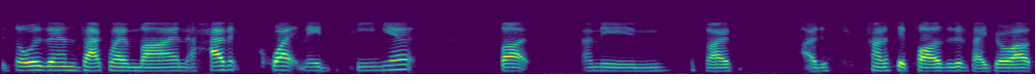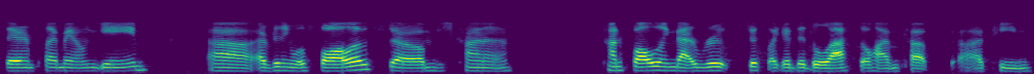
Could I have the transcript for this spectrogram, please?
it's always in the back of my mind. I haven't quite made the team yet, but I mean, if I I just kind of stay positive, if I go out there and play my own game, uh, everything will follow. So I'm just kind of kind of following that route, just like I did the last Solheim Cup uh, team.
